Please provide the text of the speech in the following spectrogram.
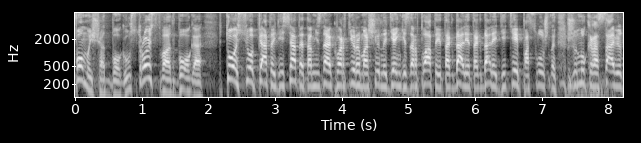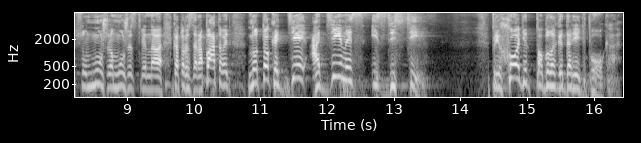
помощь от Бога, устройство от Бога. То, все, пятое, десятое, там, не знаю, квартиры, машины, деньги, зарплаты и так далее, и так далее. Детей послушных, жену красавицу, мужа мужественного, который зарабатывает. Но только один из, из десяти приходит поблагодарить Бога.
